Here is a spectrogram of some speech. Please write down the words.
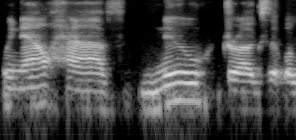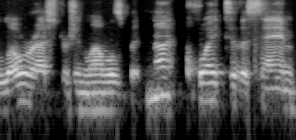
we now have new drugs that will lower estrogen levels, but not quite to the same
